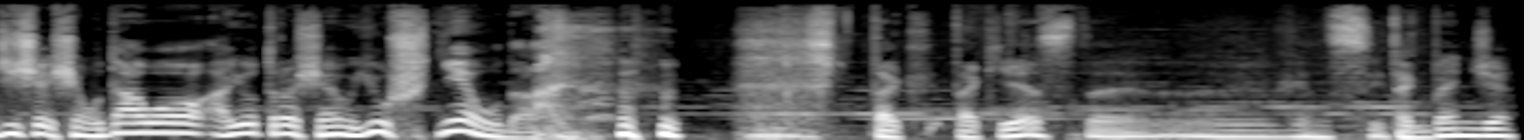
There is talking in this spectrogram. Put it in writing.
dzisiaj się udało, a jutro się już nie uda. tak, tak jest, e, więc i tak będzie.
